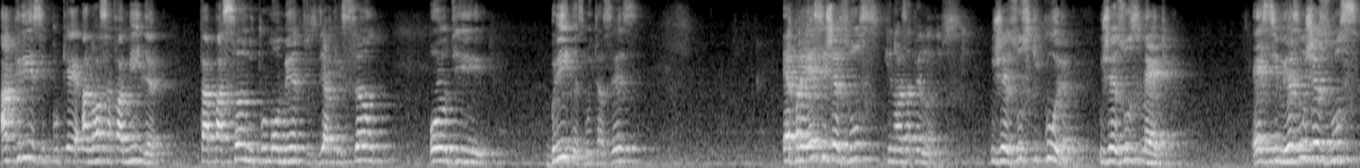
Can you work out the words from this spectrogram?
a crise porque a nossa família está passando por momentos de aflição ou de brigas muitas vezes. É para esse Jesus que nós apelamos. O Jesus que cura, o Jesus médico. É esse mesmo Jesus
